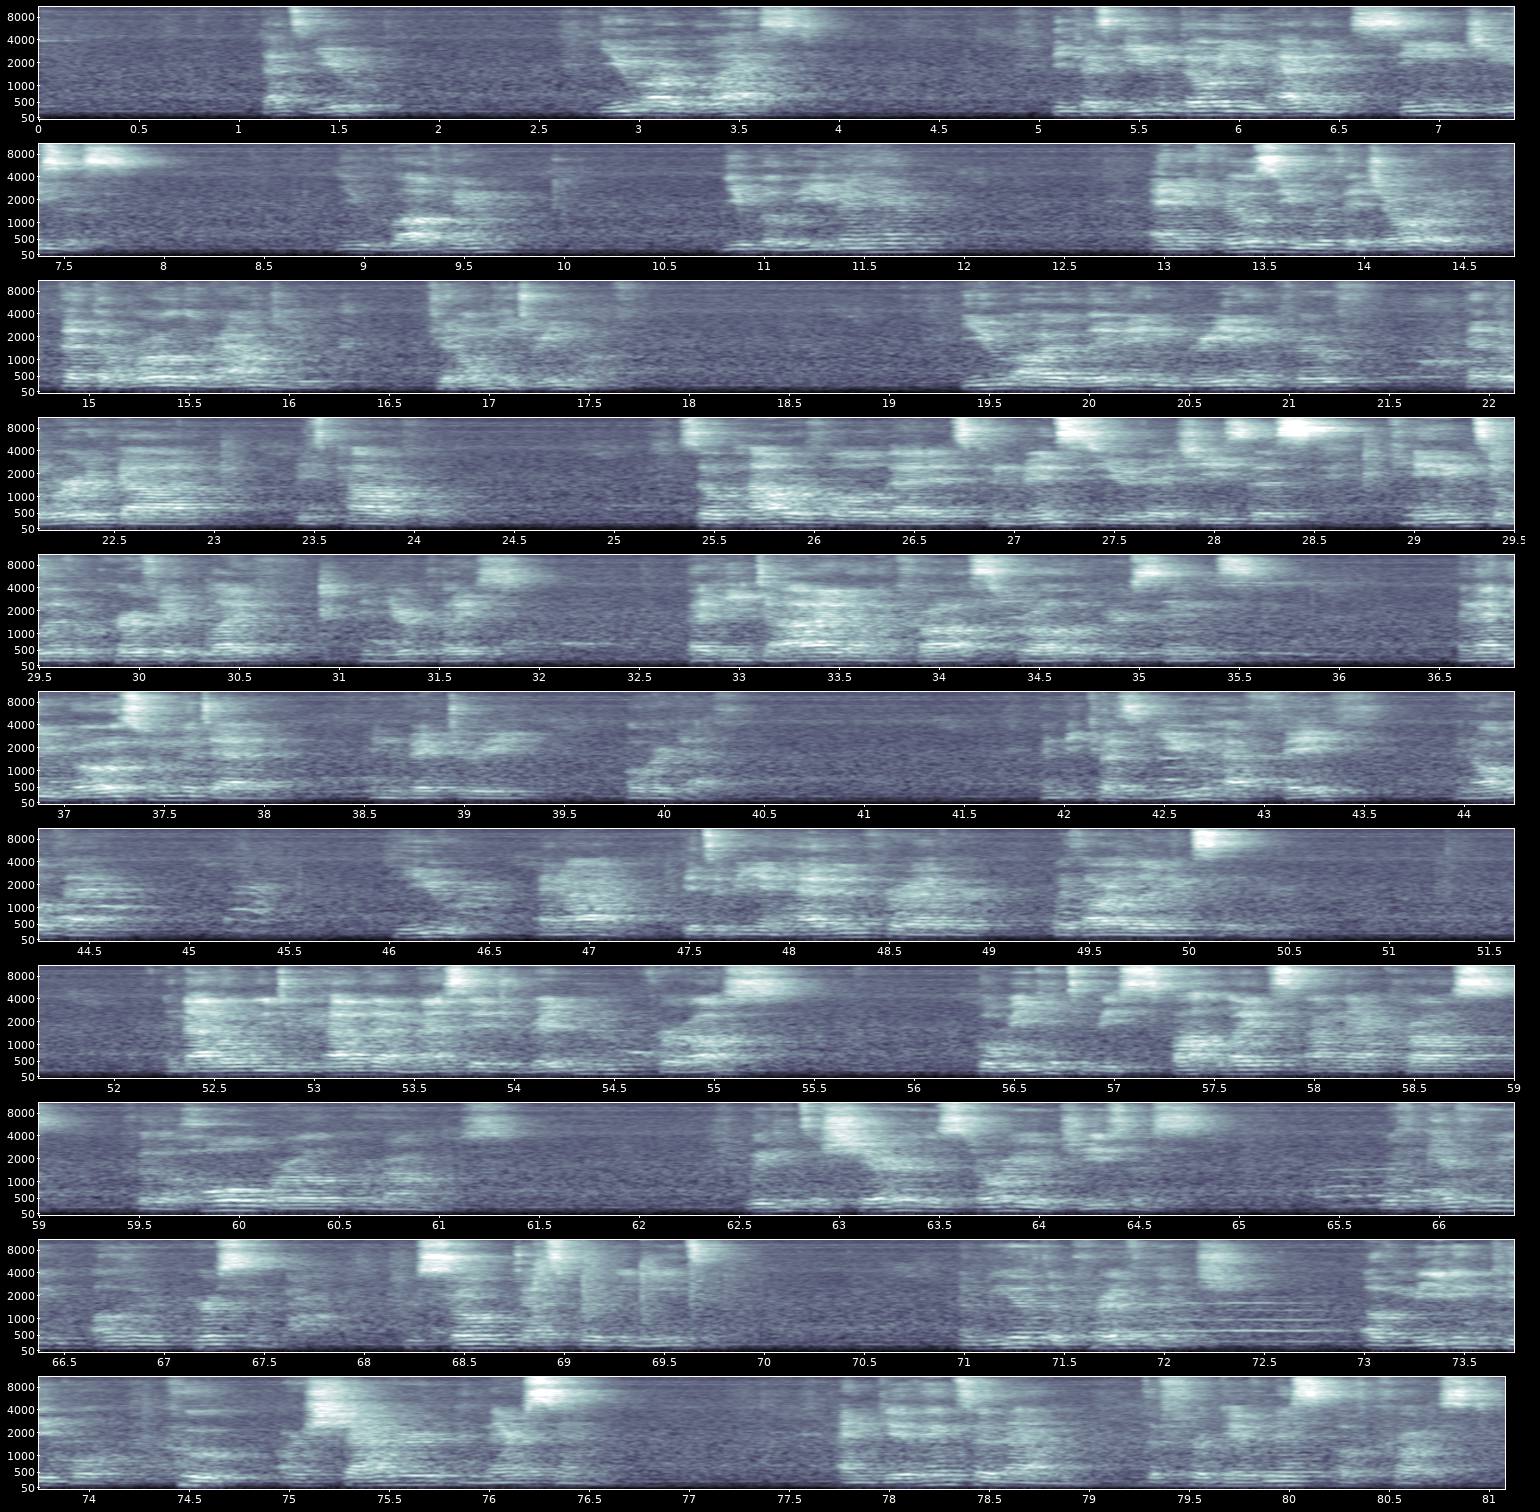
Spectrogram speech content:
That's you. You are blessed. Because even though you haven't seen Jesus, you love him, you believe in him, and it fills you with a joy that the world around you could only dream of. You are living, breathing proof that the Word of God is powerful. So powerful that it's convinced you that Jesus came to live a perfect life in your place, that He died on the cross for all of your sins, and that He rose from the dead in victory over death. And because you have faith in all of that, you and I get to be in heaven forever with our living Savior. And not only do we have that message written for us, but we get to be spotlights on that cross for the whole world around us. We get to share the story of Jesus with every other person who so desperately needs it. And we have the privilege of meeting people who are shattered in their sin and giving to them the forgiveness of Christ.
